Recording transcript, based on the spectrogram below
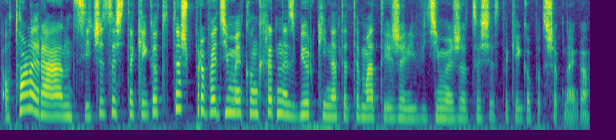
o tolerancji czy coś takiego, to też prowadzimy konkretne zbiórki na te tematy, jeżeli widzimy, że coś jest takiego potrzebnego.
